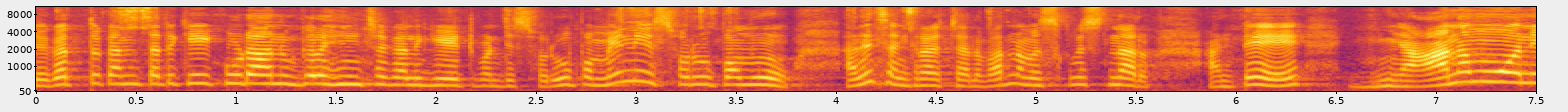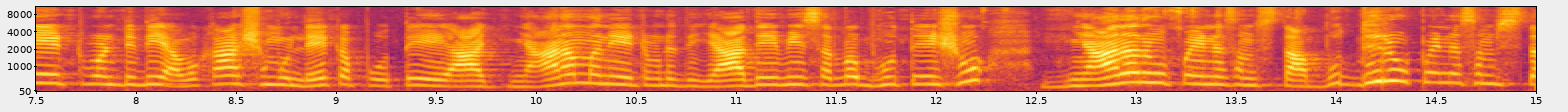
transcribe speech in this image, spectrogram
జగత్తుకంతటికీ కూడా అనుగ్రహించగలిగేటువంటి స్వరూపమే నీ స్వరూపము అని శంకరాచార్య వారు నమస్కరిస్తున్నారు. అంటే జ్ఞానము అనేటువంటిది అవకాశము లేకపోతే ఆ జ్ఞానం అనేటువంటిది యాదేవి సర్వభూతేషు జ్ఞానరూపైన సంస్థ బుద్ధి రూపైన సంస్థ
